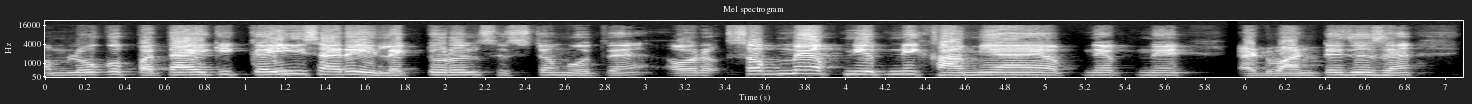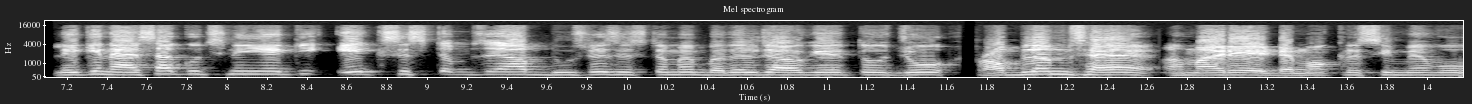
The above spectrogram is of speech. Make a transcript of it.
हम लोगों को पता है कि कई सारे इलेक्टोरल सिस्टम होते हैं और सब में अपनी अपनी खामियाँ हैं अपने अपने एडवांटेजेस हैं, लेकिन ऐसा कुछ नहीं है कि एक सिस्टम से आप दूसरे सिस्टम में बदल जाओगे तो जो प्रॉब्लम्स है हमारे डेमोक्रेसी में वो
